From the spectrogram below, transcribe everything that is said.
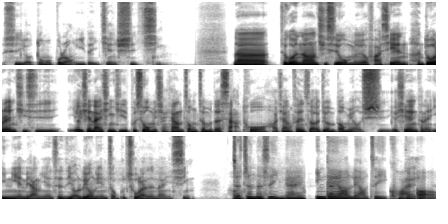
是有多么不容易的一件事情。那这过程当中，其实我们又发现很多人，其实有些男性其实不是我们想象中这么的洒脱，好像分手了就都没有事。有些人可能一年、两年，甚至有六年走不出来的男性。这真的是应该应该要聊这一块哦，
